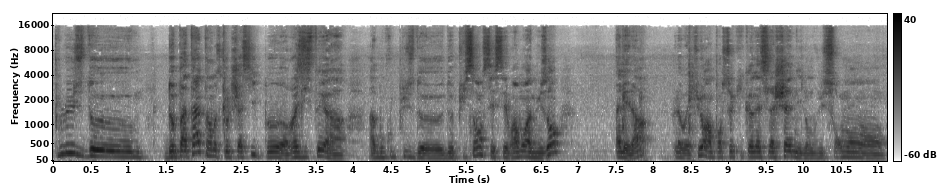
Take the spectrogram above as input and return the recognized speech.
plus de, patates, hein, parce que le châssis peut résister à, beaucoup plus de, puissance et c'est vraiment amusant, elle est là, la voiture. Hein. pour ceux qui connaissent la chaîne, ils l'ont vu sûrement en,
